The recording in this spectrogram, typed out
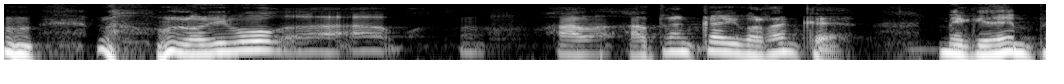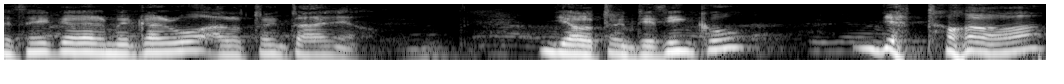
lo llevo a, a- a tranca y barranca. Me quedé, empecé a quedarme calvo a los 30 años. Y a los 35 ya estaba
